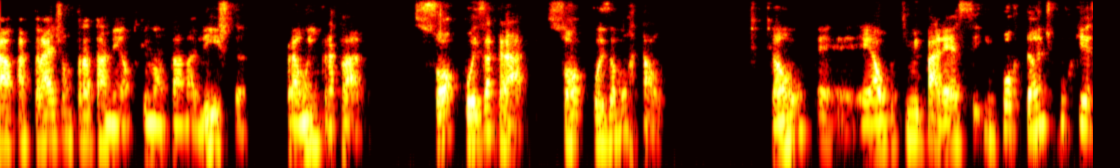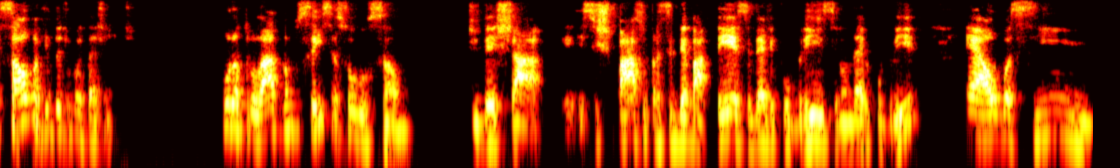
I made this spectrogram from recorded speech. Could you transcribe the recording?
está atrás de um tratamento que não está na lista para unha encrapada. Só coisa grave, só coisa mortal. Então, é, é, algo que me parece importante porque salva a vida de muita gente. Por outro lado, não sei se a solução de deixar esse espaço para se debater se deve cobrir, se não deve cobrir, é algo assim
